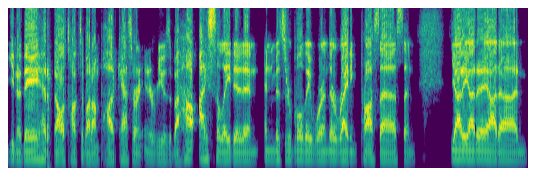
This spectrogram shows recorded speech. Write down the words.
you know they had all talked about on podcasts or in interviews about how isolated and, and miserable they were in their writing process and yada yada yada. And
